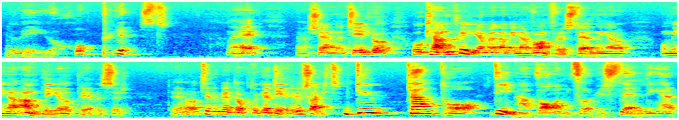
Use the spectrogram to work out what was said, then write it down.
Du är ju hopplös. Nej, jag känner till och, och kan skilja mellan mina vanföreställningar och, och mina andliga upplevelser. Det har till och med doktor Gardelius sagt. Du kan ta dina vanföreställningar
